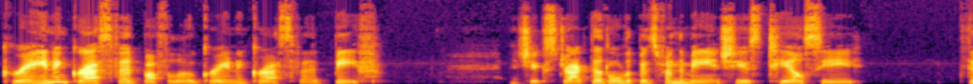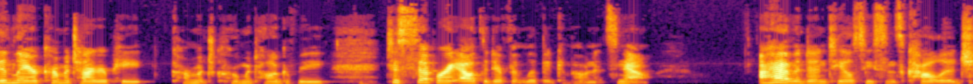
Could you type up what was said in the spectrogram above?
grain and grass fed buffalo, grain and grass fed beef. And she extracted the lipids from the meat and she used TLC, thin layer chromatography, chromatography to separate out the different lipid components. Now, I haven't done TLC since college,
